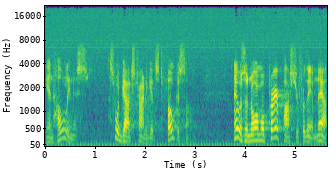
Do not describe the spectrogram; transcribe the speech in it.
in holiness. That's what God's trying to get us to focus on. That was a normal prayer posture for them. Now,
